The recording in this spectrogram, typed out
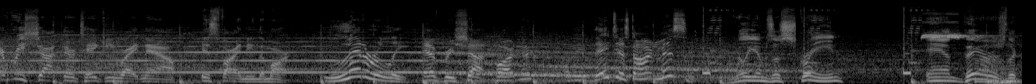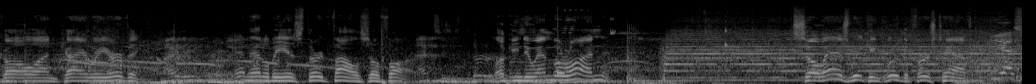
Every shot they're taking right now is finding the mark. Literally every shot, partner. I mean, they just aren't missing. Williams a screen. And there's the call on Kyrie Irving. And that'll be his third foul so far. That's his third. Looking to end the run. So as we conclude the first half, Yes,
